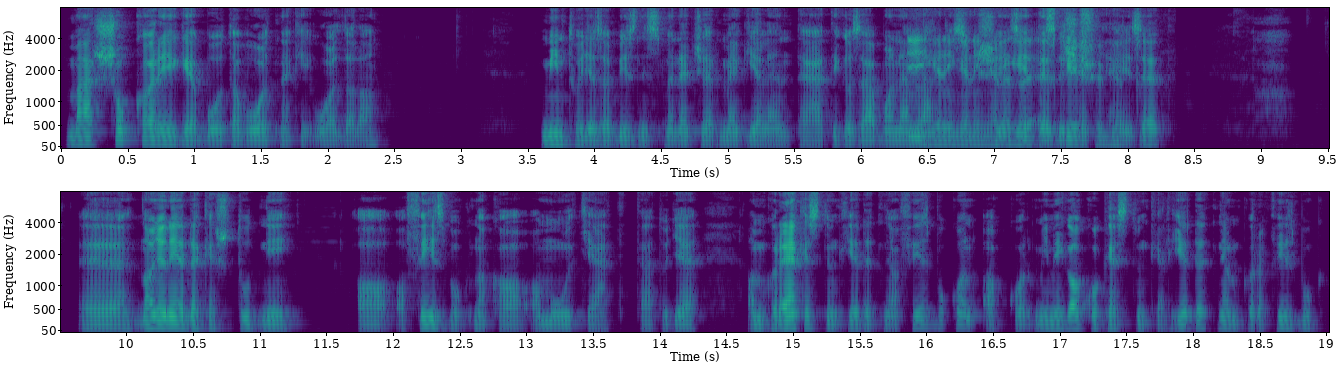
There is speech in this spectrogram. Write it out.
már sokkal régebb óta volt neki oldala, mint hogy ez a business manager megjelent. Tehát igazából nem igen, látta igen, igen, ez, ez, ez is egy helyzet. Nagyon érdekes tudni a, a Facebooknak a, a múltját. Tehát ugye, amikor elkezdtünk hirdetni a Facebookon, akkor mi még akkor kezdtünk el hirdetni, amikor a Facebook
